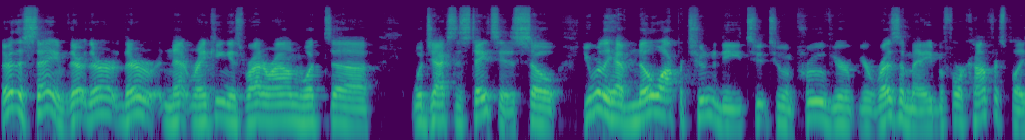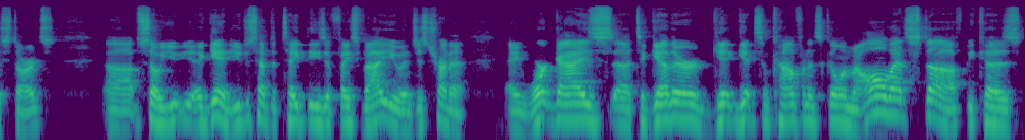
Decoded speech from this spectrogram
they're the same. Their their their net ranking is right around what uh, what Jackson State's is. So you really have no opportunity to to improve your your resume before conference play starts. Uh, so you, again, you just have to take these at face value and just try to hey, work guys uh, together, get get some confidence going, and all that stuff. Because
